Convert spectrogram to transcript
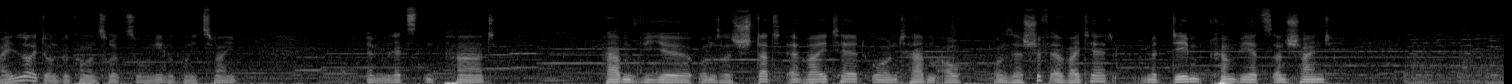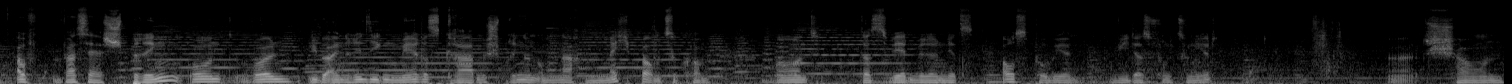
Hi Leute und willkommen zurück zu Nilo Kuni 2. Im letzten Part haben wir unsere Stadt erweitert und haben auch unser Schiff erweitert. Mit dem können wir jetzt anscheinend auf Wasser springen und wollen über einen riesigen Meeresgraben springen, um nach Mechbaum zu kommen. Und das werden wir dann jetzt ausprobieren, wie das funktioniert. Mal schauen.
